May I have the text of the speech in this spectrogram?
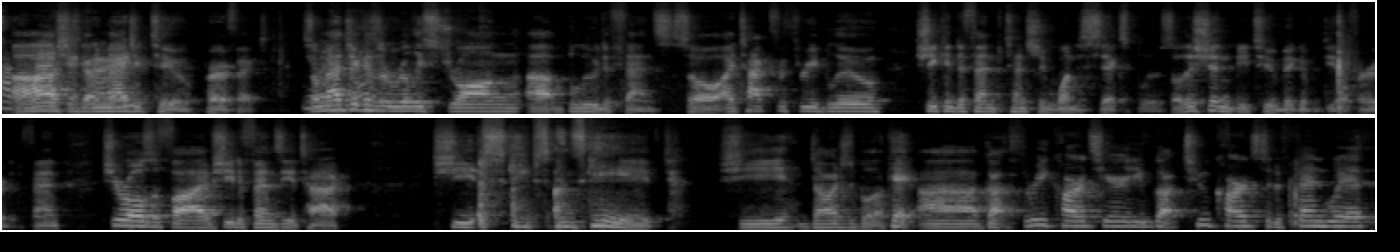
Ah, magic she's got a magic too. Perfect. You So like magic that? has a really strong uh, blue defense. So I attack for three blue. she can defend potentially one to six blue. So this shouldn't be too big of a deal for her to defend. She rolls a five. She defends the attack. She escapes unscathed. She dodged the bullet. Okay, uh, I've got three cards here. You've got two cards to defend with.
